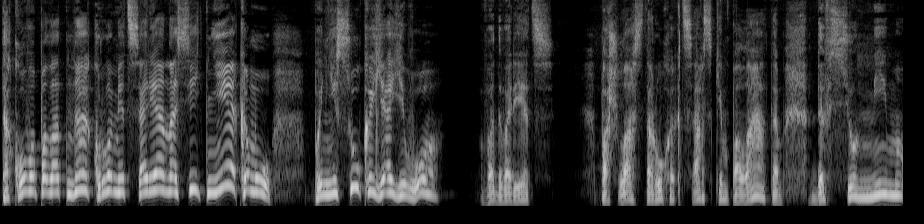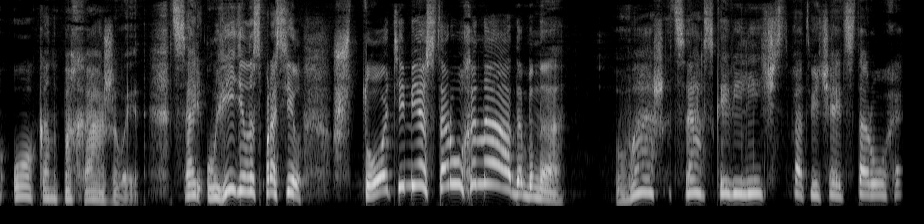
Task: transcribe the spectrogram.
такого полотна, кроме царя, носить некому. Понесу-ка я его во дворец». Пошла старуха к царским палатам, да все мимо окон похаживает. Царь увидел и спросил, «Что тебе, старуха, надобно?» «Ваше царское величество», — отвечает старуха,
